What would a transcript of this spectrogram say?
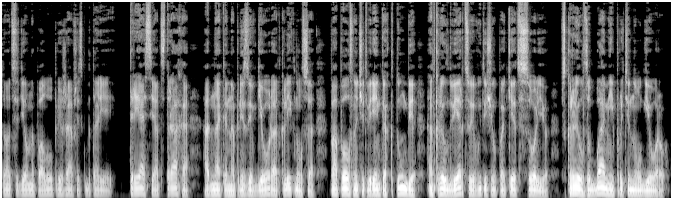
Тот сидел на полу, прижавшись к батарее трясся от страха, однако на призыв Геора откликнулся, пополз на четвереньках к тумбе, открыл дверцу и вытащил пакет с солью, вскрыл зубами и протянул Геору.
